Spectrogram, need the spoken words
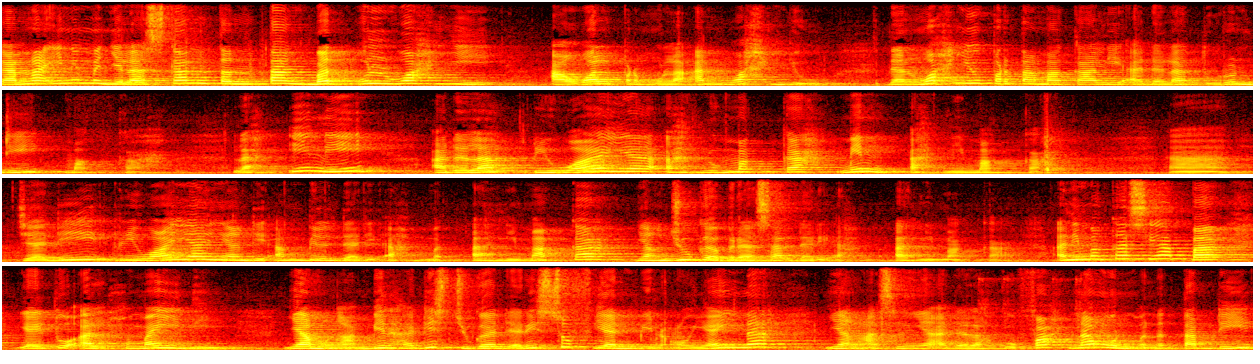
Karena ini menjelaskan tentang bad'ul wahyi awal permulaan wahyu. Dan wahyu pertama kali adalah turun di Makkah. Lah ini adalah riwayat ahlu Makkah min ahli Makkah Nah, jadi riwayat yang diambil dari ahli Makkah yang juga berasal dari ah, ahli Makkah. Ahli Makkah siapa? Yaitu Al-Humaidi yang mengambil hadis juga dari Sufyan bin Uyainah yang aslinya adalah Kufah namun menetap di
